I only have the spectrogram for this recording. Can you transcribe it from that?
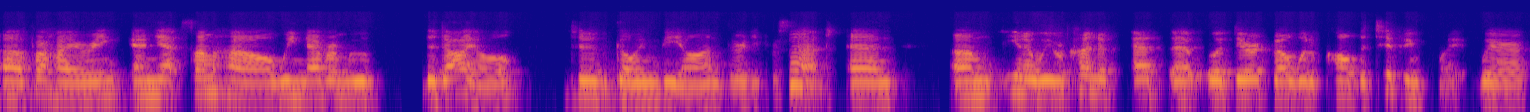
uh, for hiring. And yet somehow we never moved the dial to going beyond 30%. And, um, you know, we were kind of at, at what Derek Bell would have called the tipping point, where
